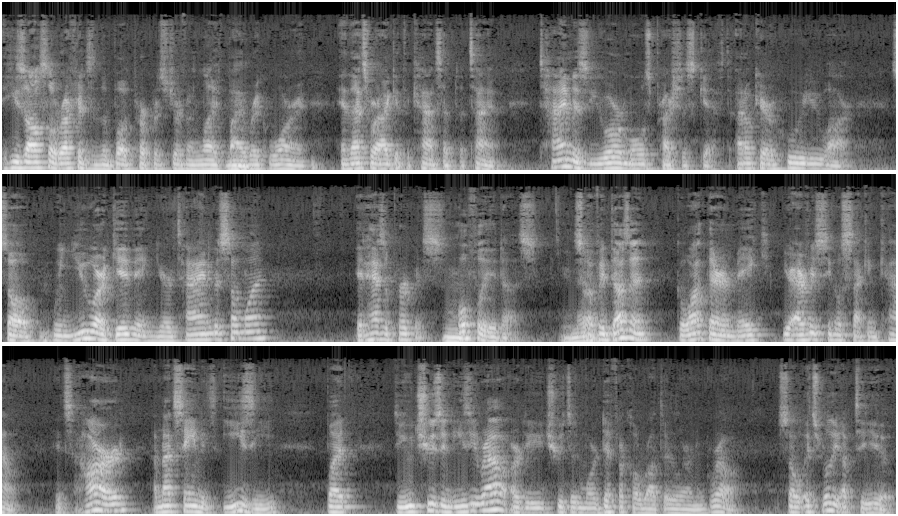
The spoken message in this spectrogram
he's also referenced in the book Purpose Driven Life by Mhm. Rick Warren. And that's where I get the concept of time. Time is your most precious gift. I don't care who you are. So when you are giving your time to someone, it has a purpose. Mm. Hopefully it does. So if it doesn't, go out there and make your every single second count. It's hard. I'm not saying it's easy, but do you choose an easy route or do you choose a more difficult route to learn and grow? So it's really up to you.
